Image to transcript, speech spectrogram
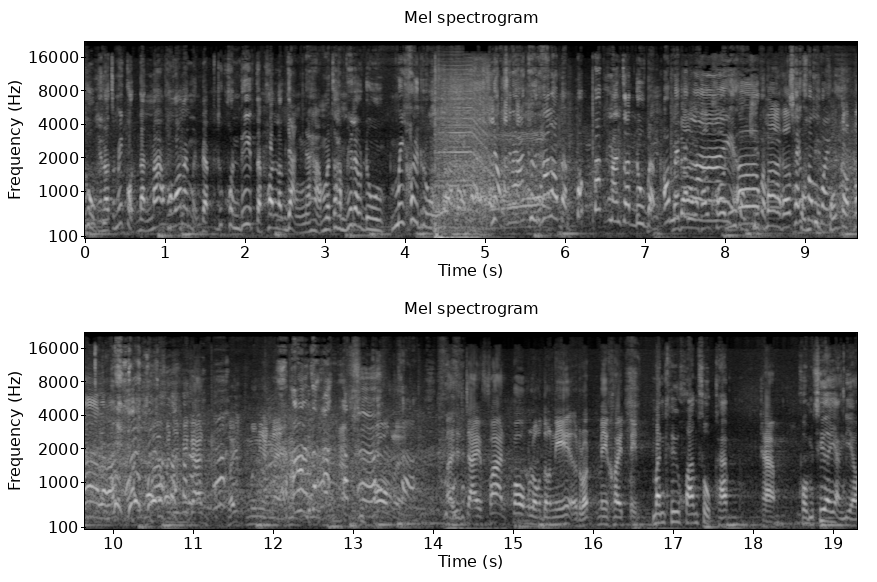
ถูกเนี่ยเราจะไม่กดดันมาก เพราะว่ามันเหมือนแบบทุกคนรีบแต่พอเราหยั่งเนะคะมันจะทำให้เราดูไม่ค่อยรู้อะเนี่ยใช่ไหมคะคือถ้าเราแบบป๊อกป๊อก มันจะดูแบบอ๋อไม่เป็นไรด้แล้วครับข้อนี้ผมคิดมากครับ ใช้ผมความผิดไวผมกลับบ้านแล้วครับ มันจะมีการ เฮ้ย มึงยังไงอ่าจะอะอะเออโป้งเลยค่ะ ตัดสินใจฟาดโป้งลงตรงนี้ รถไม่ค่อยติดมันคือความสุขครับ ครับ ผมเชื่ออย่างเดียว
